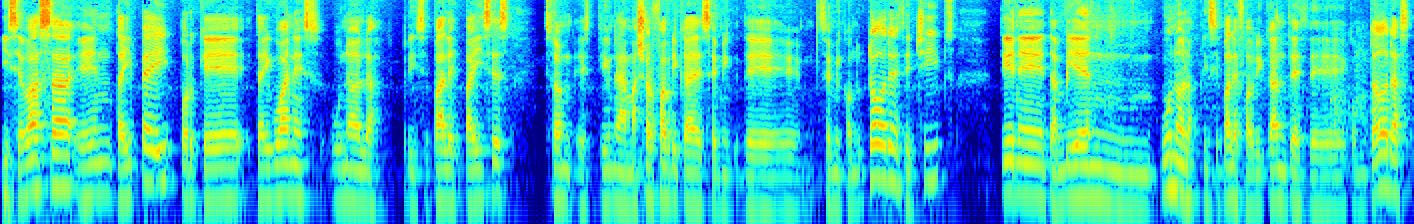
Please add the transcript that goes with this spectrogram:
y se basa en Taipei porque Taiwán es uno de los principales países, son, tiene la mayor fábrica de, semiconductores, de chips, tiene también uno de los principales fabricantes de computadoras,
